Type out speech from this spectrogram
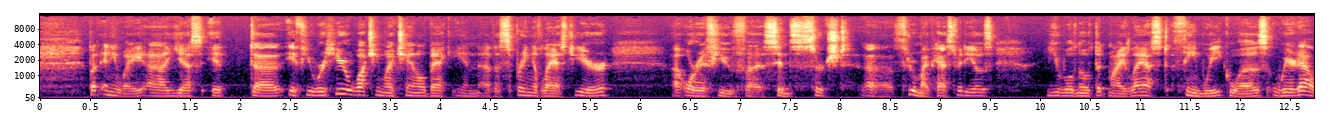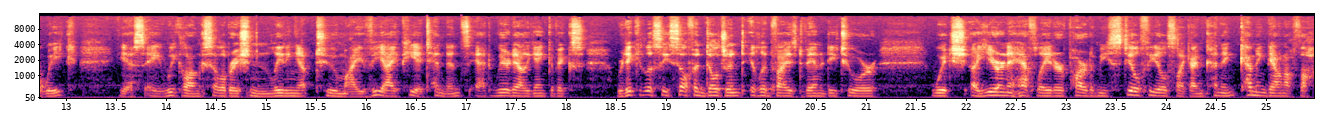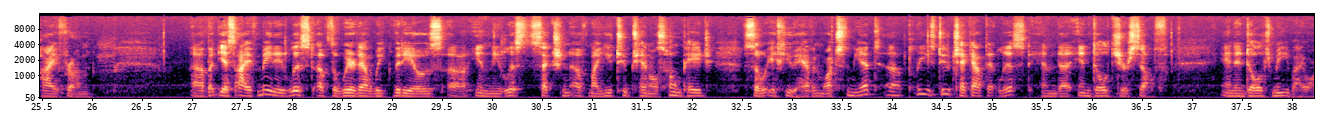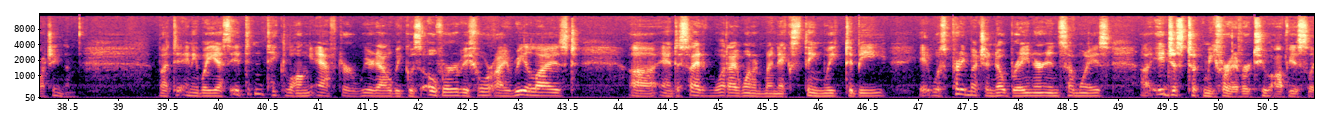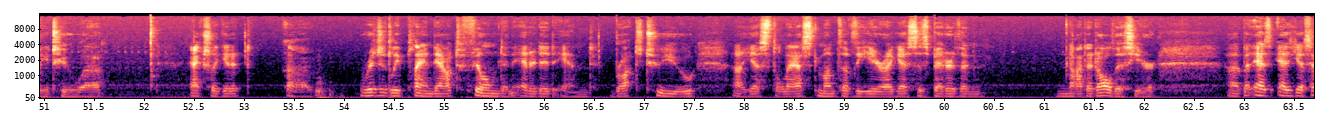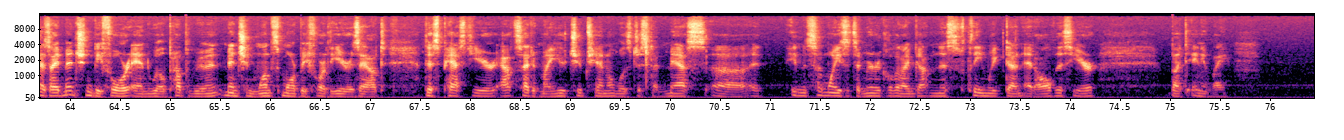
But anyway, uh, yes, it. Uh, if you were here watching my channel back in uh, the spring of last year, uh, or if you've uh, since searched uh, through my past videos, you will note that my last theme week was Weird Al Week. Yes, a week-long celebration leading up to my VIP attendance at Weird Al Yankovic's ridiculously self-indulgent, ill-advised vanity tour, which a year and a half later, part of me still feels like I'm coming, coming down off the high from. Uh, but yes, I've made a list of the Weird Al Week videos uh, in the list section of my YouTube channel's homepage, so if you haven't watched them yet, uh, please do check out that list and uh, indulge yourself, and indulge me by watching them. But anyway, yes, it didn't take long after Weird Al Week was over before I realized uh, and decided what I wanted my next theme week to be. It was pretty much a no-brainer in some ways. Uh, it just took me forever to, obviously, to actually get it rigidly planned out, filmed and edited and brought to you. Uh, yes, the last month of the year, I guess, is better than not at all this year. Uh, but as, as yes, as I mentioned before, and will probably mention once more before the year is out, this past year outside of my YouTube channel was just a mess. Uh, in some ways, it's a miracle that I've gotten this theme week done at all this year. But anyway,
